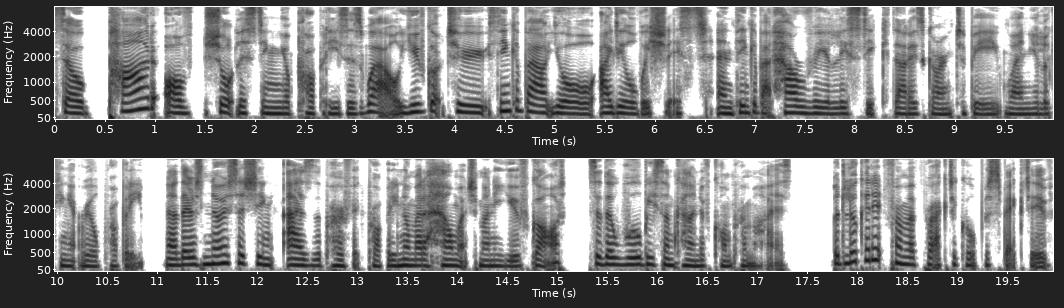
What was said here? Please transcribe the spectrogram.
So part of shortlisting your properties as well, you've got to think about your ideal wish list and think about how realistic that is going to be when you're looking at real property. Now, there's no such thing as the perfect property, no matter how much money you've got. So there will be some kind of compromise. But look at it from a practical perspective.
